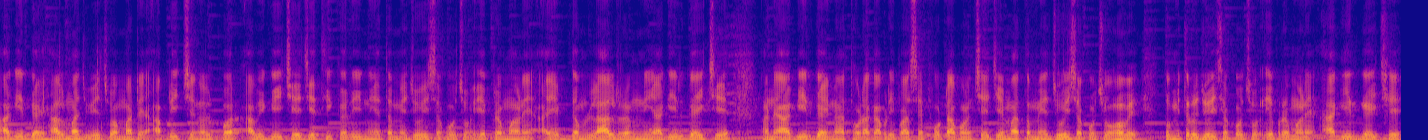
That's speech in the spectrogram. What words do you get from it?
આ ગીર ગાય હાલમાં જ વેચવા માટે આપણી ચેનલ પર આવી ગઈ છે. જેથી કરીને તમે જોઈ શકો છો, એ પ્રમાણે આ એકદમ લાલ રંગની આ ગીર ગાય છે અને આ ગીર ગાયના થોડાક આપણી પાસે ફોટા પણ છે, જેમાં તમે જોઈ શકો છો. હવે, તો મિત્રો, જોઈ શકો છો, એ પ્રમાણે આ ગીર ગાય છે.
